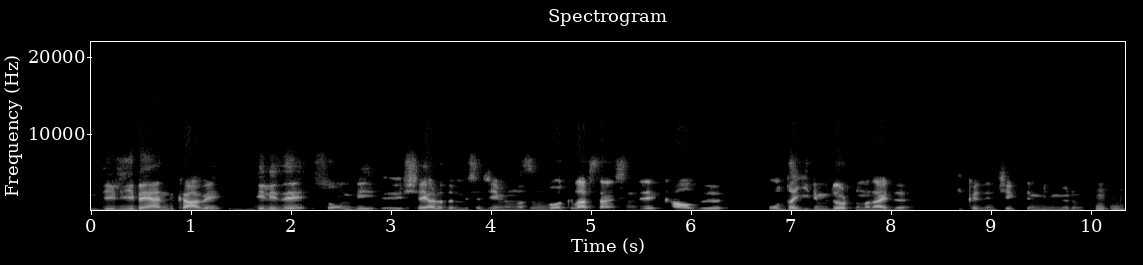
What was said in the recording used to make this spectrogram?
Deli'yi beğendik abi. Deli'de son bir şey aradım mesela. Cem Yılmaz'ın bu akıl hastanesinde kaldığı oda 24 numaraydı. Dikkatini çektim bilmiyorum. Hı hı.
